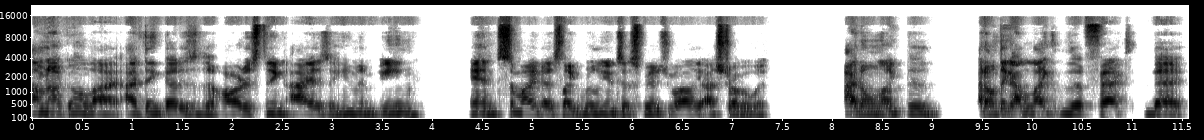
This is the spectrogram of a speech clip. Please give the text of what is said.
I'm not gonna lie. I think that is the hardest thing I, as a human being, and somebody that's like really into spirituality, I struggle with. I don't like the. I don't think I like the fact that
